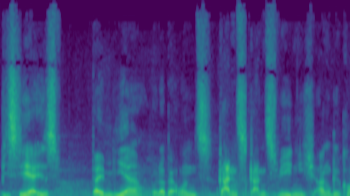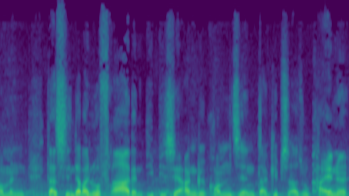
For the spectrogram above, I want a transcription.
Bisher ist bei mir oder bei uns ganz, ganz wenig angekommen. Das sind aber nur Fragen, die bisher angekommen sind. Da gibt es also keine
